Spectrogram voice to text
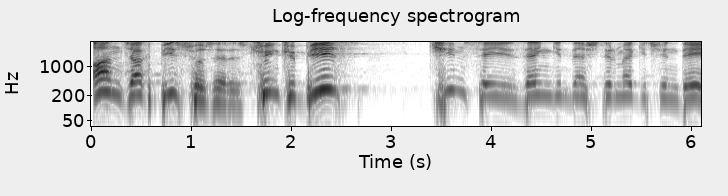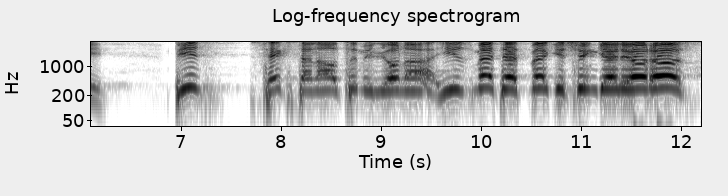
Ancak biz çözeriz. Çünkü biz kimseyi zenginleştirmek için değil. Biz 86 milyona hizmet etmek için geliyoruz.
